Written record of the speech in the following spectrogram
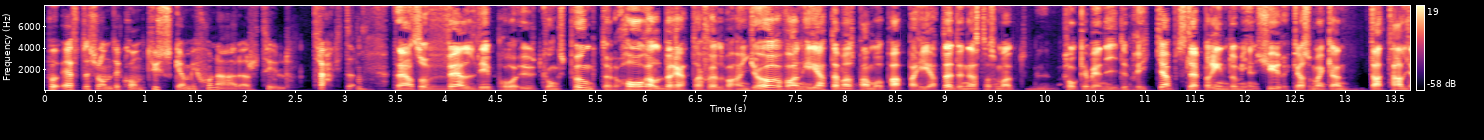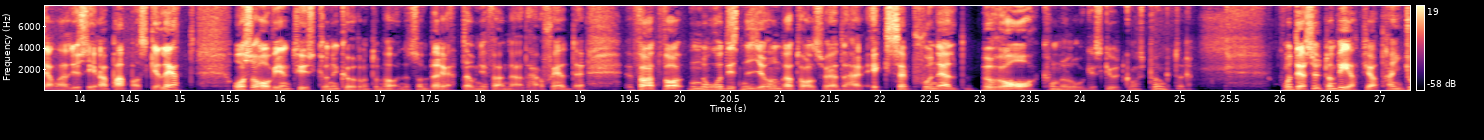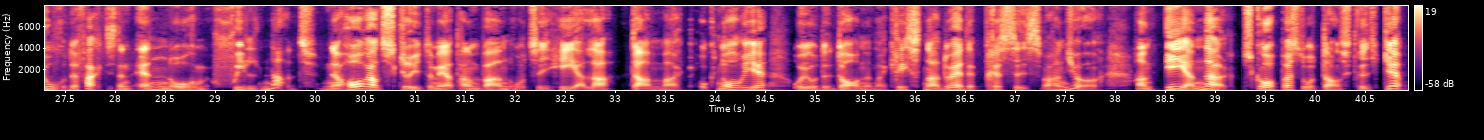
på, eftersom det kom tyska missionärer till trakten. Det är alltså väldigt bra utgångspunkter. Harald berättar själv vad han gör, vad han heter, vad hans mamma och pappa heter. Det är nästan som att plocka med en ID-bricka, släpper in dem i en kyrka så man kan detaljanalysera pappas skelett. Och så har vi en tysk krönikör runt om hörnet som berättar ungefär när det här skedde. För att vara nordiskt 900-tal så är det här exceptionellt bra kronologiska utgångspunkter. Och dessutom vet vi att han gjorde faktiskt en enorm skillnad. När Harald skryter med att han vann åt sig hela Danmark och Norge och gjorde danerna kristna, då är det precis vad han gör. Han enar, skapar ett stort danskt rike,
